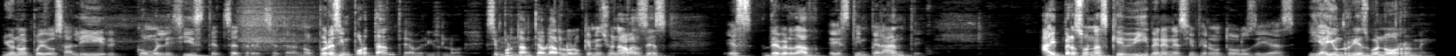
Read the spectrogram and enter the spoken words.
yo no he podido salir, cómo le hiciste, etcétera, etcétera, ¿no? Pero es importante abrirlo, es importante uh -huh. hablarlo. Lo que mencionabas es, es de verdad este, imperante. Hay personas que viven en ese infierno todos los días y hay un riesgo enorme,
